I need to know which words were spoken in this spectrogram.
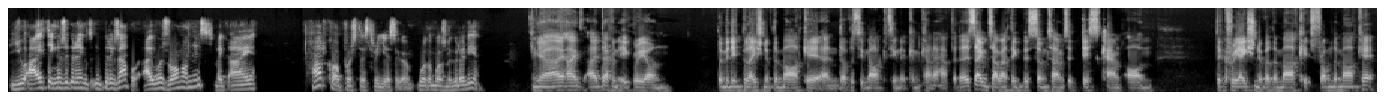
You, I think, is a good, a good example. I was wrong on this. Like I hardcore pushed this three years ago. Well, it wasn't a good idea. Yeah, I, I, I definitely agree on the manipulation of the market and obviously marketing that can kind of happen. At the same time, I think there's sometimes a discount on the creation of other markets from the market.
